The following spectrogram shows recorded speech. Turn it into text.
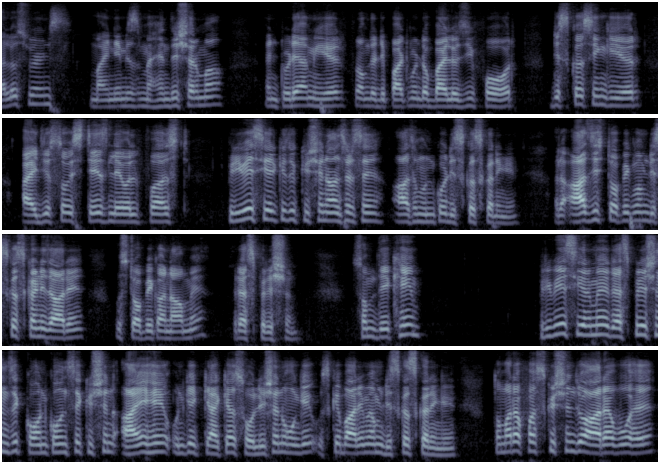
Hello students, my name is Mahendra Sharma and today I am here from the Department of Biology for discussing here IGSO stage level first previous year के जो question answers हैं आज हम उनको discuss करेंगे। और आज जिस टॉपिक में हम डिस्कस करने जा रहे हैं उस टॉपिक का नाम है रेस्पिरेशन सो हम देखें प्रीवियस ईयर में रेस्पिरेशन से कौन कौन से क्वेश्चन आए हैं उनके क्या क्या सॉल्यूशन होंगे उसके बारे में हम डिस्कस करेंगे। तो हमारा फ़र्स्ट क्वेश्चन जो आ रहा है वो है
